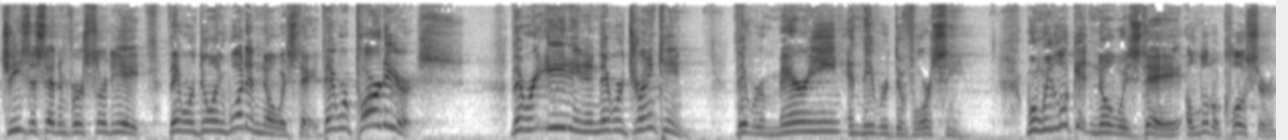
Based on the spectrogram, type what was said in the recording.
Jesus said in verse 38 they were doing what in Noah's day? They were partiers. They were eating and they were drinking. They were marrying and they were divorcing. When we look at Noah's day a little closer,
